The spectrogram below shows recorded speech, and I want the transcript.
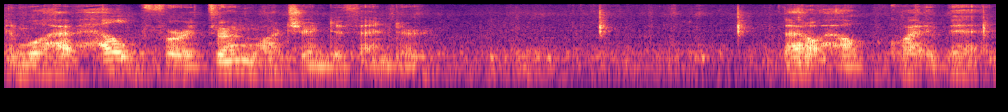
and we'll have help for a Throne Watcher and Defender. That'll help quite a bit.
